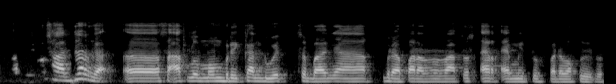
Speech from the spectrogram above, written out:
Tapi lu sadar nggak eh, saat lu memberikan duit sebanyak berapa ratus RM itu pada waktu itu?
